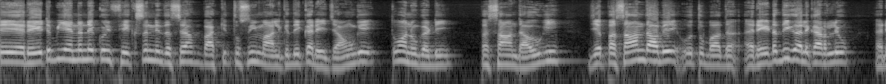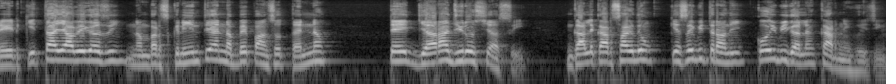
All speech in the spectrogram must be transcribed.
ਤੇ ਰੇਟ ਵੀ ਇਹਨਾਂ ਨੇ ਕੋਈ ਫਿਕਸ ਨਹੀਂ ਦੱਸਿਆ। ਬਾਕੀ ਤੁਸੀਂ ਮਾਲਕ ਦੇ ਘਰੇ ਜਾਓਗੇ, ਤੁਹਾਨੂੰ ਗੱਡੀ ਪਸੰਦ ਆਊਗੀ। ਜੇ ਪਸੰਦ ਆਵੇ ਉਸ ਤੋਂ ਬਾਅਦ ਰੇਟ ਦੀ ਗੱਲ ਕਰ ਲਿਓ। ਰੇਟ ਕੀਤਾ ਜਾਵੇਗਾ ਜੀ। ਨੰਬਰ ਸਕਰੀਨ ਤੇ ਆ 90503 ਤੇ 11086 ਗੱਲ ਕਰ ਸਕਦੇ ਹੋ, ਕਿਸੇ ਵੀ ਤਰ੍ਹਾਂ ਦੀ ਕੋਈ ਵੀ ਗੱਲ ਕਰਨੀ ਹੋਈ ਜੀ।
